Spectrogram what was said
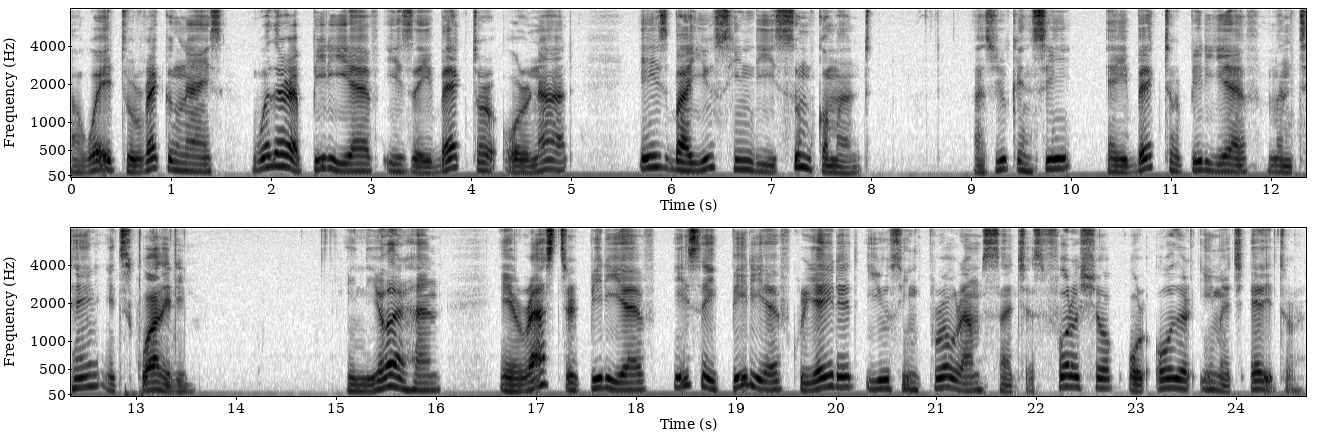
A way to recognize whether a PDF is a vector or not is by using the zoom command. As you can see, a vector PDF maintains its quality. In the other hand, a raster PDF is a PDF created using programs such as Photoshop or other image editor.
